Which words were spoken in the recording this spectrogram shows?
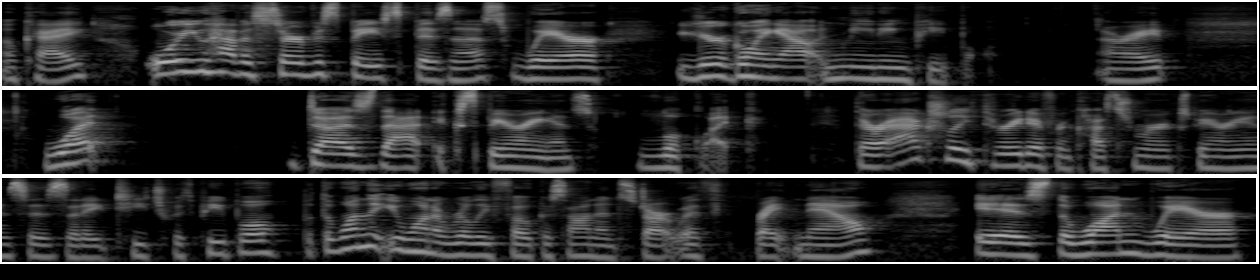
okay? Or you have a service based business where you're going out and meeting people, all right? What does that experience look like? There are actually three different customer experiences that I teach with people, but the one that you want to really focus on and start with right now is the one where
